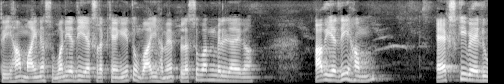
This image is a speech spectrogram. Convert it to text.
तो यहाँ माइनस वन यदि x रखेंगे तो y हमें प्लस वन मिल जाएगा। अब यदि हम x की वैल्यू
